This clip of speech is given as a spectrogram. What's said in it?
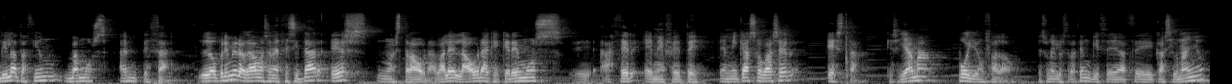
dilatación, vamos a empezar. Lo primero que vamos a necesitar es nuestra obra, ¿vale? La obra que queremos eh, hacer NFT. En mi caso va a ser esta, que se llama Pollo Enfadado. Es una ilustración que hice hace casi un año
